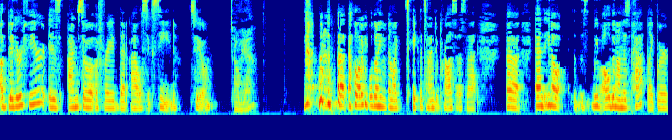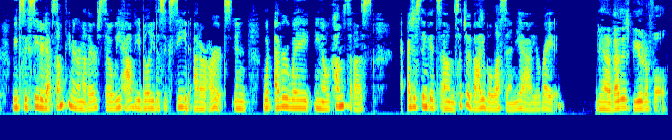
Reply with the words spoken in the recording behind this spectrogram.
a bigger fear is I'm so afraid that I'll succeed too. Oh, yeah. that a lot of people don't even like take the time to process that. Uh, and you know, we've all been on this path, like where we've succeeded at something or another. So we have the ability to succeed at our arts in whatever way, you know, comes to us. I just think it's um, such a valuable lesson. Yeah, you're right. Yeah, that is beautiful.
